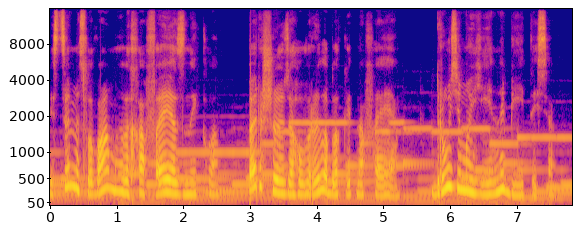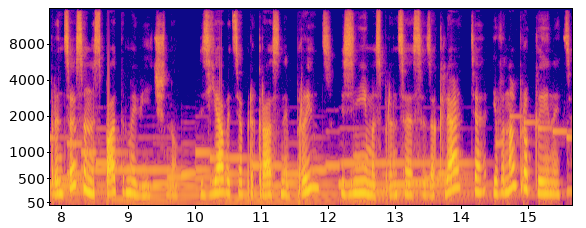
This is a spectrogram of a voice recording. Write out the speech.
І з цими словами лиха фея зникла. Першою заговорила блакитна фея. Друзі мої, не бійтеся, принцеса не спатиме вічно. З'явиться прекрасний принц, зніме з принцеси закляття, і вона прокинеться.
